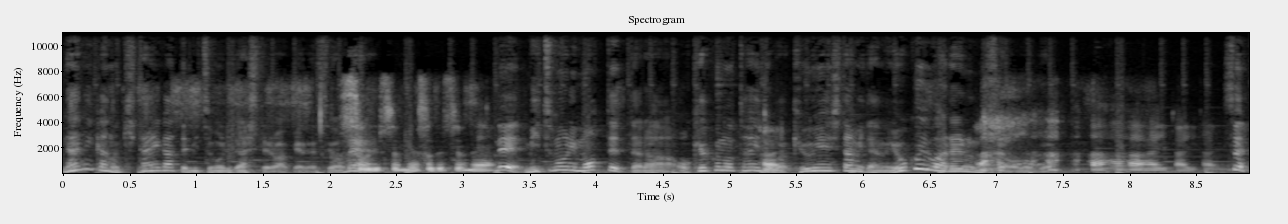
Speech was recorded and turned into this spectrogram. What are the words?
何かの期待があって見積もり出してるわけですよね。そうですよね、そうですよね。で、見積もり持ってったら、お客の態度が急変したみたいなのよく言われるんですよ、僕。はいはいはい。それ、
